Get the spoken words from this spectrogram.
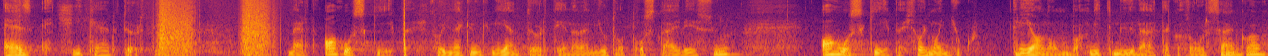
ez egy siker történet. Mert ahhoz képest, hogy nekünk milyen történelem jutott osztályrészül, ahhoz képest, hogy mondjuk Trianonban mit műveltek az országgal,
